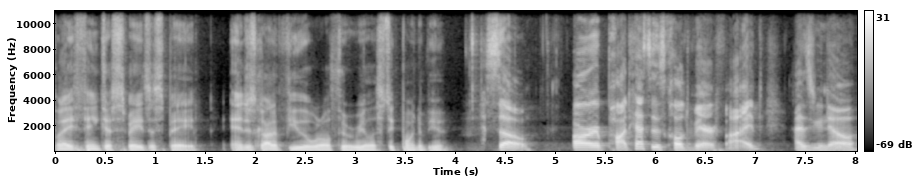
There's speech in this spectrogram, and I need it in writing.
but I think a spade's a spade and just got to view the world through a realistic point of view. So, our podcast is called Verified, as you know,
